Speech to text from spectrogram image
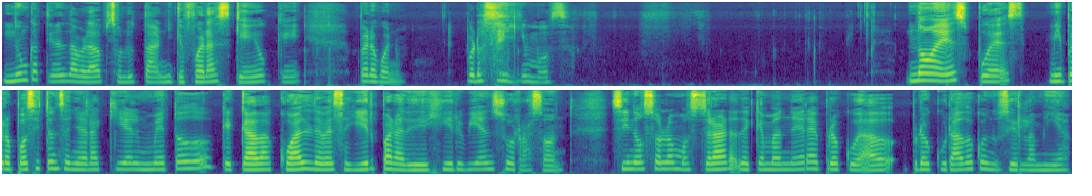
nunca tienes la verdad absoluta, ni que fueras qué o qué, pero bueno, proseguimos. No es, pues, mi propósito enseñar aquí el método que cada cual debe seguir para dirigir bien su razón, sino solo mostrar de qué manera he procurado, conducir la mía.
